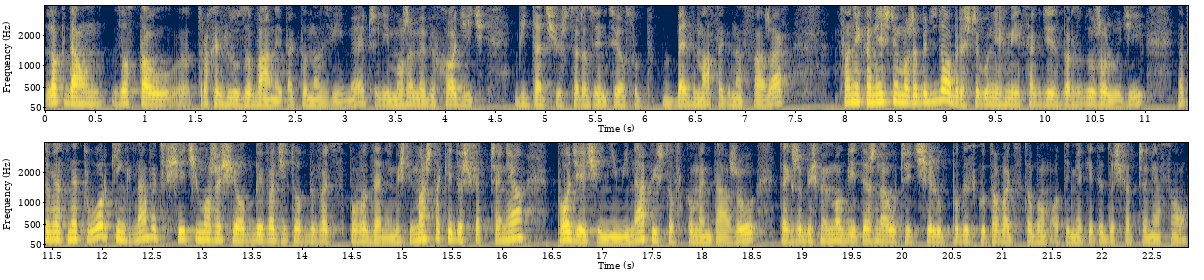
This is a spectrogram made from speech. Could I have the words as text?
lockdown został e, trochę zluzowany, tak to nazwijmy, czyli możemy wychodzić, widać już coraz więcej osób bez masek na twarzach, co niekoniecznie może być dobre, szczególnie w miejscach, gdzie jest bardzo dużo ludzi. Natomiast networking nawet w sieci może się odbywać i to odbywać z powodzeniem. Jeśli masz takie doświadczenia, podziel się nimi, napisz to w komentarzu, tak żebyśmy mogli też nauczyć się lub podyskutować z Tobą o tym, jakie te doświadczenia są.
